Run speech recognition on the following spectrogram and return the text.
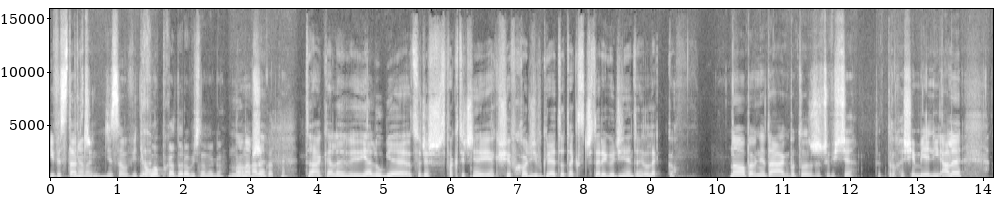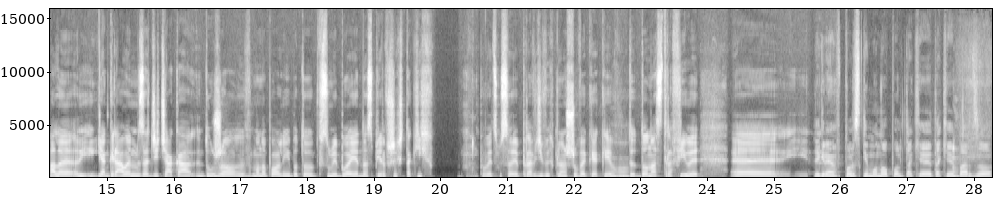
i wystarczy. No, no. I Niesamowite. chłopka dorobić nowego. No, No, na ale- przykład. nie? Tak, ale ja lubię, chociaż faktycznie jak się wchodzi w grę, to tak z 4 godziny to lekko. No pewnie tak, bo to rzeczywiście tak trochę się mieli, ale, ale ja grałem za dzieciaka dużo Mhm. w Monopoly, bo to w sumie była jedna z pierwszych takich powiedzmy sobie prawdziwych planszówek, jakie Mhm. do, do nas trafiły. E, i- Ja grałem w polskie Monopol, takie, takie bardzo...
